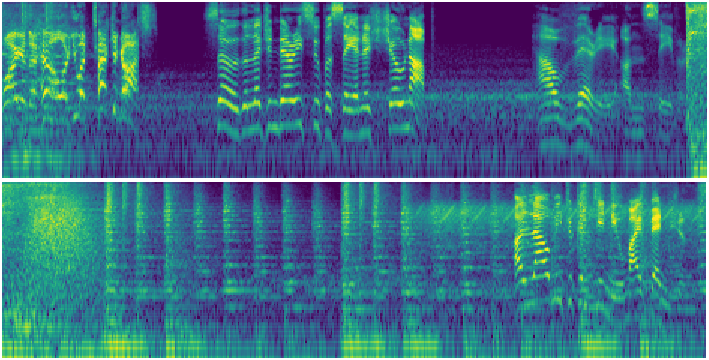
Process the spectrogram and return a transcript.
Why in the hell are you attacking us? So the legendary Super Saiyan has shown up. How very unsavory. Allow me to continue my vengeance.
